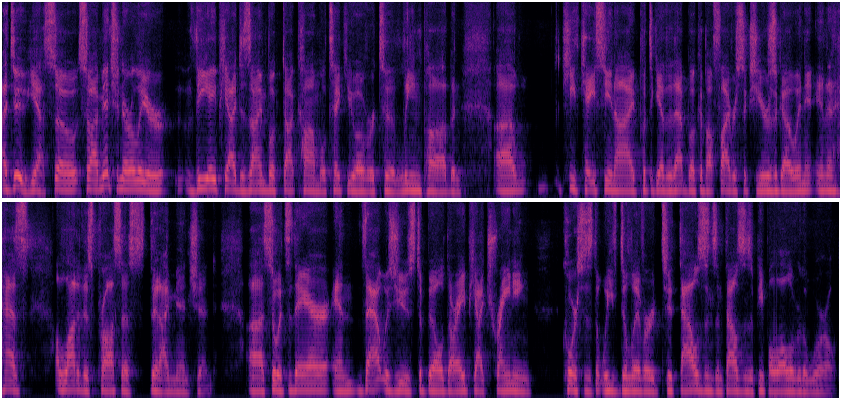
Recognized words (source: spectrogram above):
I do, yeah. So, so I mentioned earlier, the API designbook.com will take you over to LeanPub. And uh, Keith Casey and I put together that book about five or six years ago. And it, and it has a lot of this process that I mentioned. Uh, so it's there, and that was used to build our API training courses that we've delivered to thousands and thousands of people all over the world.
